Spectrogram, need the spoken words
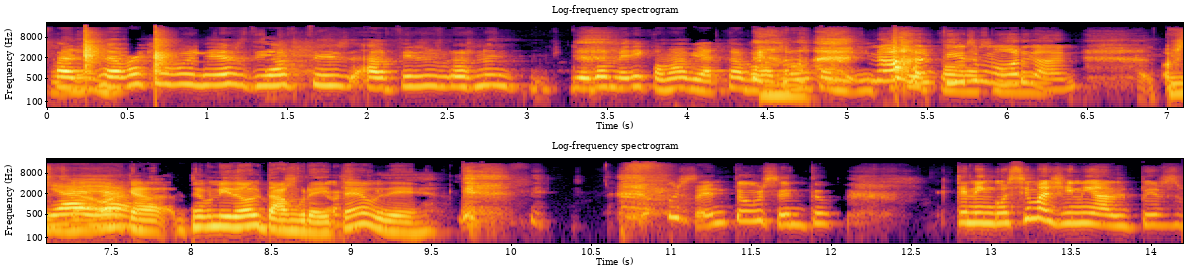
fotem. Pensava que volies dir el Pierce, el Pierce Brosnan. Jo també dic, home, aviat tan llit, No, el senyor. Morgan. Hòstia, Ja, ja. Que déu-n'hi-do el downgrade, eh? Vull dir, Ho sento, ho sento. Que ningú s'imagini el Pierce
